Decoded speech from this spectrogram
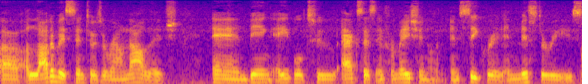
uh, a lot of it centers around knowledge and being able to access information on, and secret and mysteries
